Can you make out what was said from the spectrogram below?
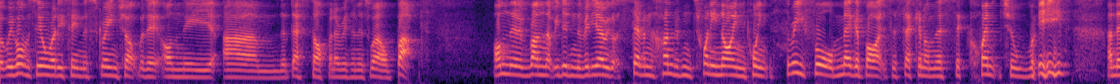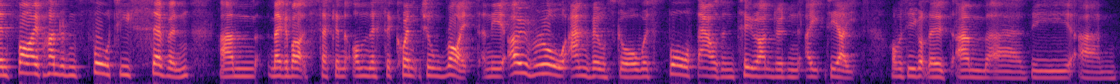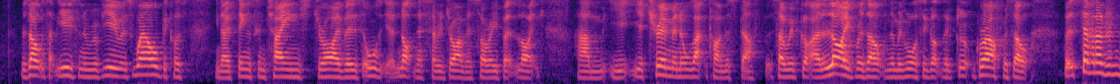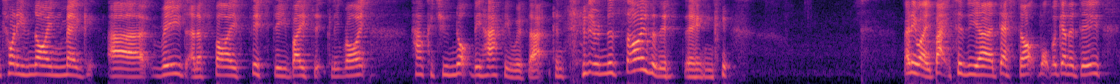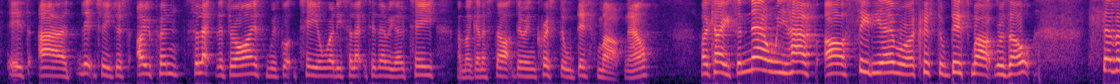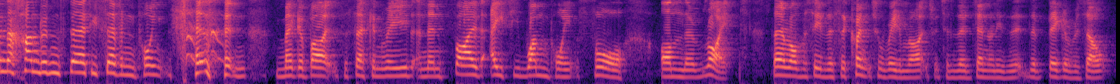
but we've obviously already seen the screenshot with it on the, um, the desktop and everything as well. But on the run that we did in the video, we got 729.34 megabytes a second on the sequential read, and then 547 um, megabytes a second on the sequential write. And the overall Anvil score was 4,288. Obviously, you got the um, uh, the um, results that we use in the review as well because you know things can change drivers all not necessarily drivers sorry but like um, you, your trim and all that kind of stuff. But so we've got a live result and then we've also got the graph result. But 729 meg uh, read and a 550 basically right? How could you not be happy with that considering the size of this thing? Anyway back to the uh, desktop. What we're going to do is uh, literally just open, select the drive. We've got T already selected. There we go, T. And we're going to start doing CrystalDiskMark now. Okay, so now we have our CDM or our CrystalDiskMark result. 737.7 megabytes a second read and then 581.4 on the right. They're obviously the sequential read and writes, which are the, generally the, the bigger result.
